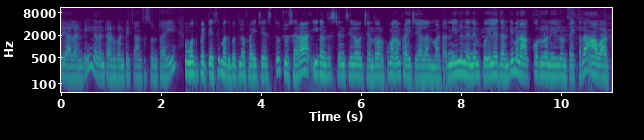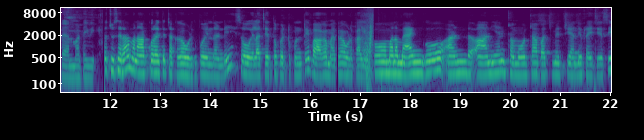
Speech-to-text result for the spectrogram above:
చేయాలండి. లేదంటే అడుగంటే ఛాన్సెస్ ఉంటాయి. మూత పెట్టేసి మధ్య మధ్యలో ఫ్రై చేస్తూ చూసారా? ఈ కన్సిస్టెన్సీలో వచ్చేంత వరకు మనం ఫ్రై చేయాలన్నమాట. నీళ్ళు నేనేం పోయలేదండి. మన ఆకుకూరలో నీళ్ళు ఉంటాయి కదా ఆ వాటరే అన్నమాట ఇవి. సో చూసారా? మన ఆకుకూర అయితే చక్కగా ఉడికిపోయిందండి. సో ఇలా చేత్తో పెట్టుకుంటే బాగా మెత్తగా ఉడకాలి. సో మన మ్యాంగో అండ్ ఆనియన్ టమోటా పచ్చిమిర్చి అన్ని ఫ్రై చేసి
